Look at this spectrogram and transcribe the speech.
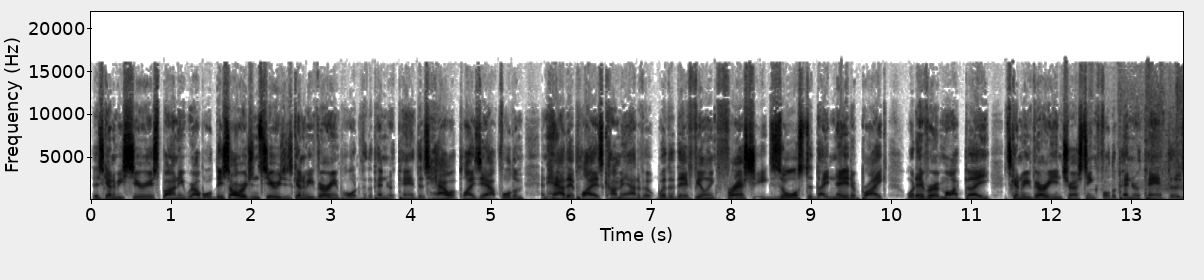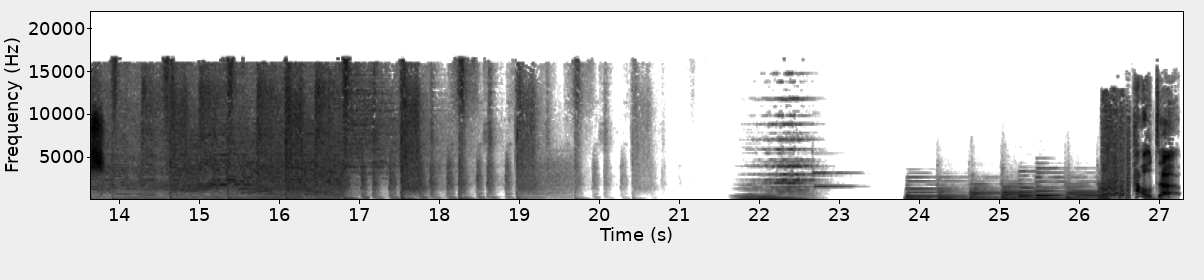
there's going to be serious Barney rubble. This Origin series is going to be very important for the Penrith Panthers, how it plays out for them and how their players come out of it, whether they're feeling fresh, exhausted, they need a break, whatever it might be. It's going to be very interesting for the Penrith Panthers. Hold up.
